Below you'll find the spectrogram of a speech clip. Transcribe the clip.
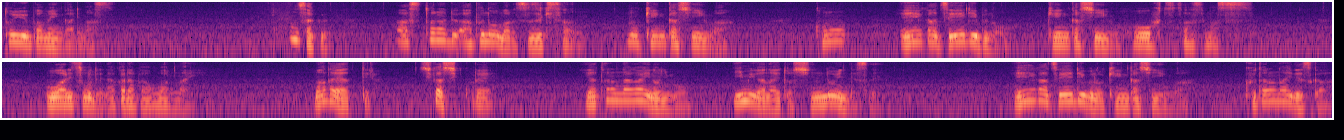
という場面があります。本作アストラル・アブノーマル鈴木さんの喧嘩シーンはこの映画税理部の喧嘩シーンを彷彿させます。終わりそうでなかなか終わらない。まだやってる。しかしこれやたら長いのにも意味がないとしんどいんですね。映画税理部の喧嘩シーンはくだらないですが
